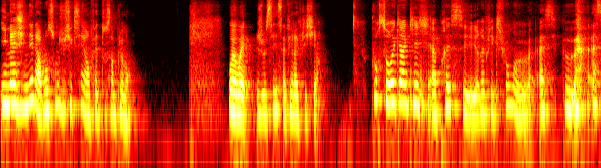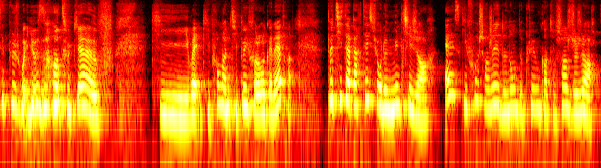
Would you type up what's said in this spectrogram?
Imaginez la rançon du succès, en fait, tout simplement. Ouais, ouais, je sais, ça fait réfléchir. Pour se requinquer après ces réflexions euh, assez, peu, assez peu joyeuses, en tout cas, euh, qui, ouais, qui plombent un petit peu, il faut le reconnaître. Petit aparté sur le multigenre. Est-ce qu'il faut changer de nom de plume quand on change de genre?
